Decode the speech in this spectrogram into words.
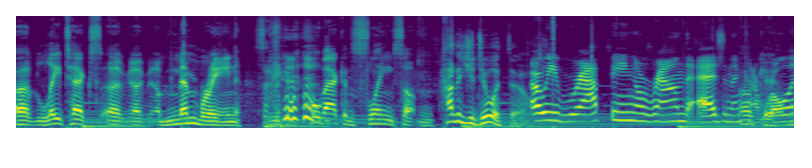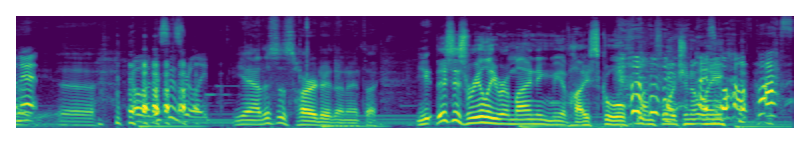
uh, latex uh, uh, membrane so you can pull back and sling something. How did you do it though? Are we wrapping around the edge and then kind Okay, of rolling it? Uh, Oh, this is really. yeah, this is harder than I thought. You, This is really reminding me of high school, unfortunately. Health class.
